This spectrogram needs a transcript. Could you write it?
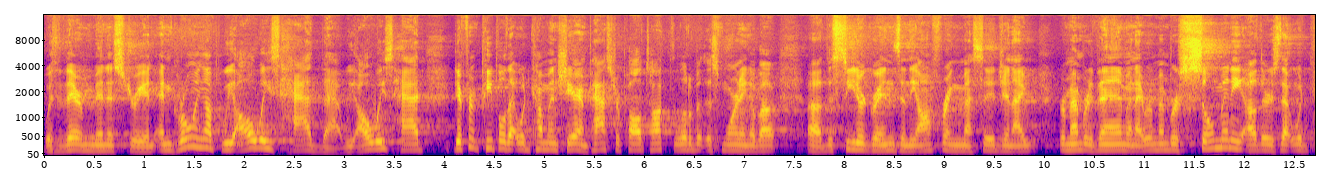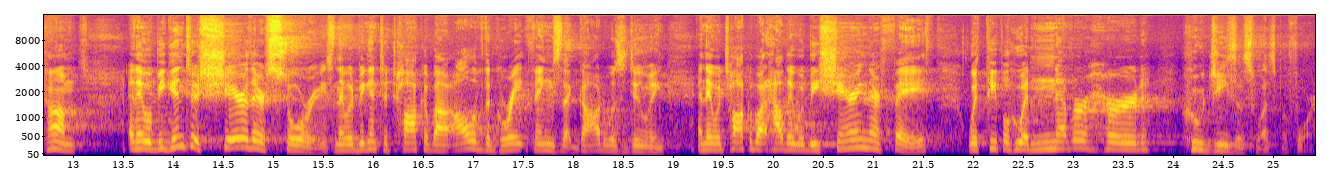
with their ministry. And, and growing up, we always had that. We always had different people that would come and share. And Pastor Paul talked a little bit this morning about uh, the cedar grins and the offering message. And I remember them, and I remember so many others that would come and they would begin to share their stories and they would begin to talk about all of the great things that God was doing. And they would talk about how they would be sharing their faith with people who had never heard who Jesus was before.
